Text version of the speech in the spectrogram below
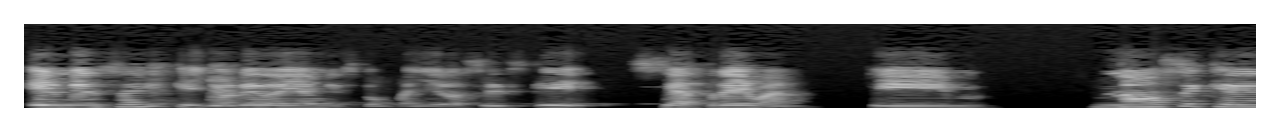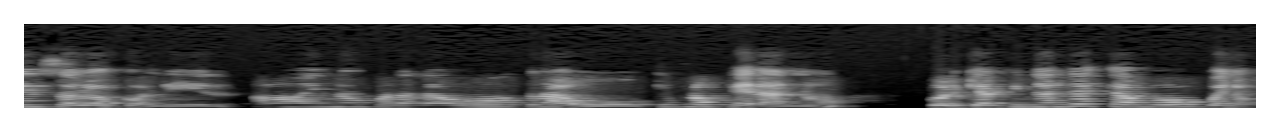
el mensaje que yo le doy a mis compañeros es que se atrevan, que no se queden solo con el, ay, no, para la otra, o qué flojera, ¿no? Porque al final de cabo, bueno,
